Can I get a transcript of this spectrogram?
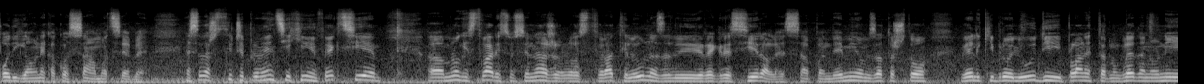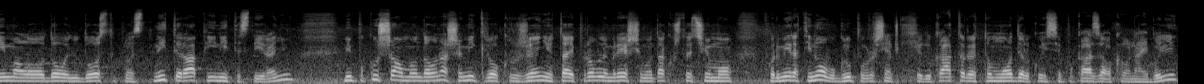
podigao nekako sam od sebe. E sada što se tiče prevencije HIV infekcije, uh, mnoge stvari su se nažalost vratile unazad i regresirale sa pandemijom, zato što veliki broj ljudi planetarno gledano nije imalo dovoljnu dostupnost ni terapiji ni testiranju. Mi pokušavamo da u našem mikrookruženju taj problem rešimo tako što ćemo formirati novu grupu vršnjačkih edukatora, to model koji se pokazao kao najbolji. E,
